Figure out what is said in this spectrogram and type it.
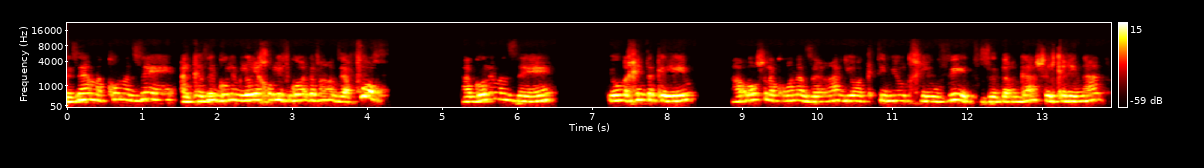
וזה המקום הזה, על כזה גולם לא יכול לפגוע הדבר הזה, הפוך. הגולם הזה, אם הוא מכין את הכלים, האור של הקורונה זה רדיואקטיביות חיובית, זה דרגה של קרינת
